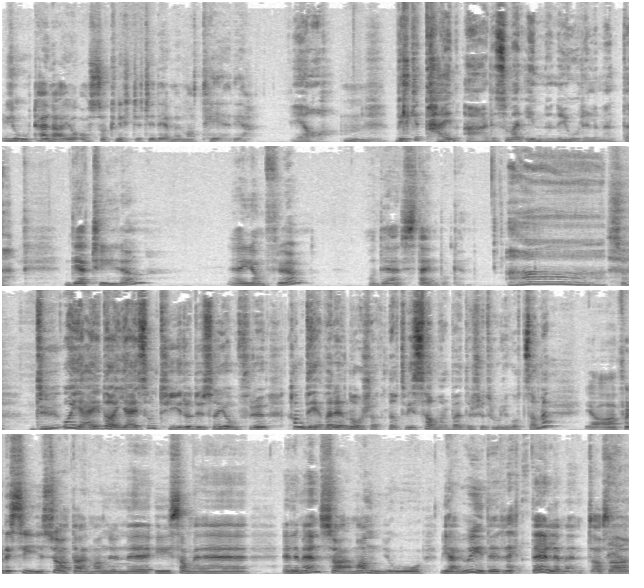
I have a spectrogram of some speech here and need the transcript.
Jordtegn er jo også knyttet til det med materie. Ja. Hvilke tegn er det som er innunder jordelementet? Det er tyren, det er jomfruen, og det er steinbukken. Ah, Så du og jeg, da. Jeg som tyr og du som jomfru. Kan det være en av årsakene at vi samarbeider så utrolig godt sammen? Ja, for det sies jo at er man under i samme element, så er man jo Vi er jo i det rette element. Altså,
